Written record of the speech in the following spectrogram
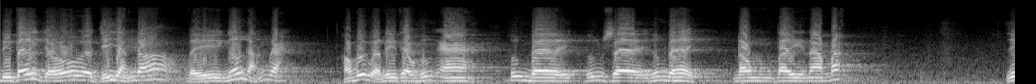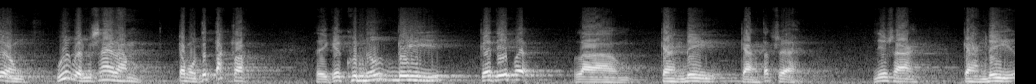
đi tới chỗ chỉ dẫn đó, bị ngớ ngẩn ra. Không biết là đi theo hướng a, hướng b, hướng c, hướng d, đông, tây, nam, bắc. Chứ còn quyết định sai lầm trong một tích tắc thôi thì cái khuynh hướng đi kế tiếp á, là càng đi càng tách rời. Nếu sai càng đi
